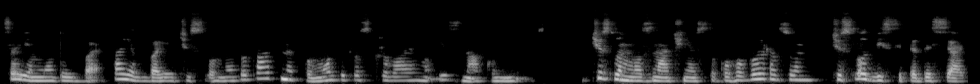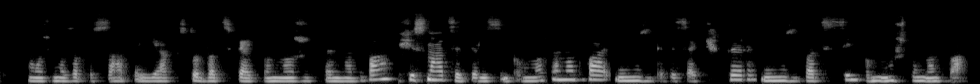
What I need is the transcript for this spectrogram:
це є модуль b. Та як b є число недодатне, то модуль розкриваємо із знаком мінус. Числимо значення з такого виразу. Число 250 можемо записати як 125 помножити на 2, 16 8 помножити на 2, мінус 54, мінус 27 помножити на 2.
